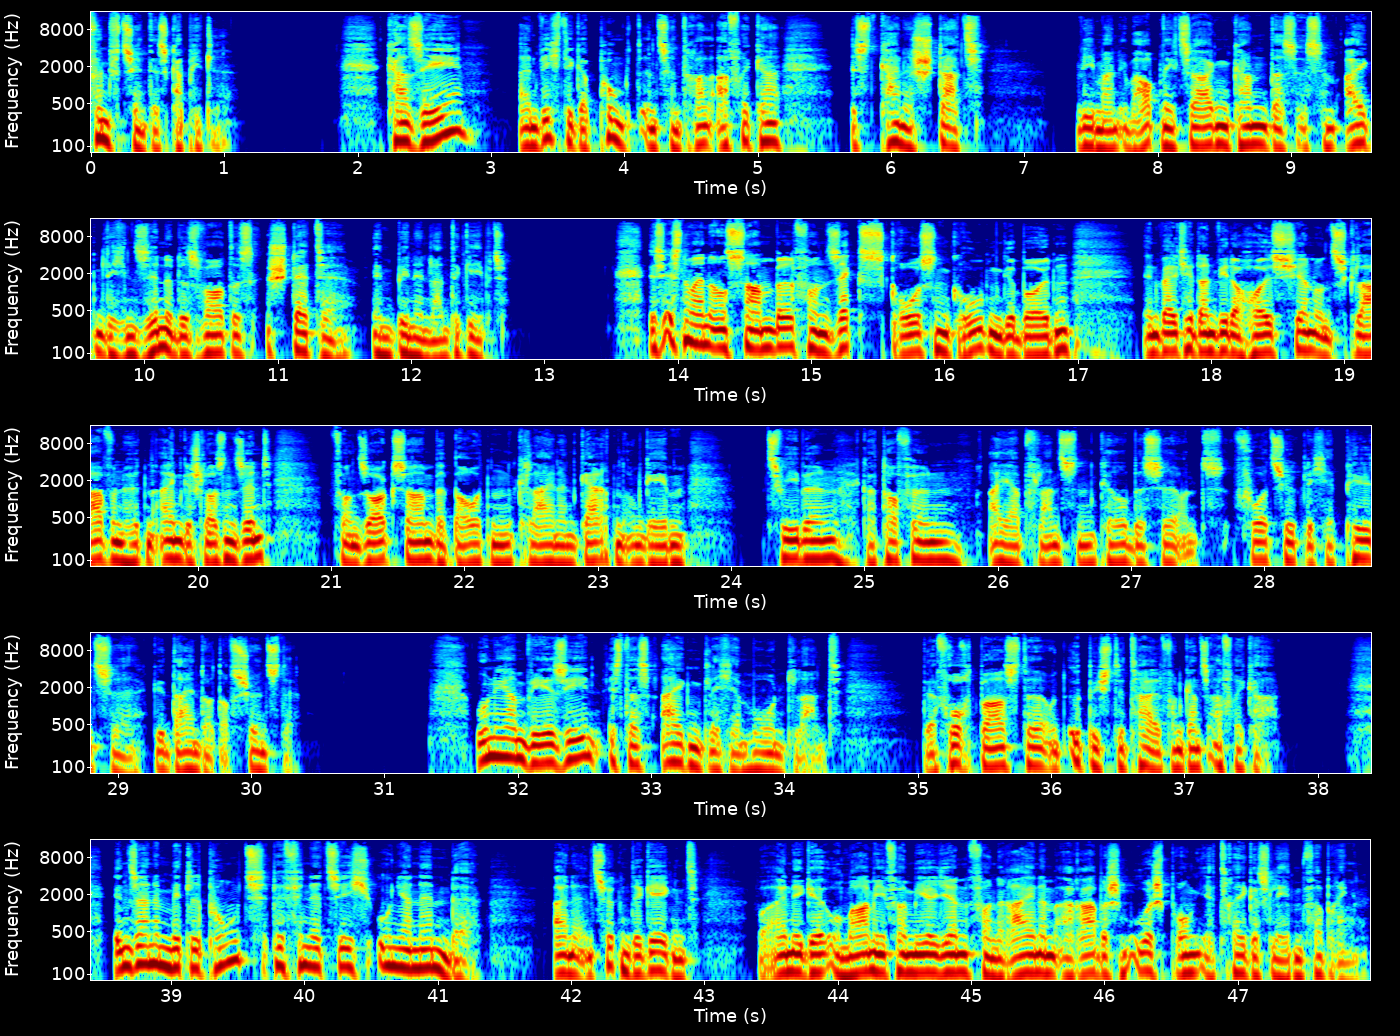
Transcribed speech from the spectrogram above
15. Kapitel Kasee, ein wichtiger Punkt in Zentralafrika, ist keine Stadt, wie man überhaupt nicht sagen kann, dass es im eigentlichen Sinne des Wortes Städte im Binnenlande gibt. Es ist nur ein Ensemble von sechs großen Grubengebäuden, in welche dann wieder Häuschen und Sklavenhütten eingeschlossen sind, von sorgsam bebauten kleinen Gärten umgeben, Zwiebeln, Kartoffeln, Eierpflanzen, Kürbisse und vorzügliche Pilze gedeihen dort aufs Schönste. Uniamwesi ist das eigentliche Mondland, der fruchtbarste und üppigste Teil von ganz Afrika. In seinem Mittelpunkt befindet sich Unyanembe, eine entzückende Gegend, wo einige Umami-Familien von reinem arabischem Ursprung ihr träges Leben verbringen.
